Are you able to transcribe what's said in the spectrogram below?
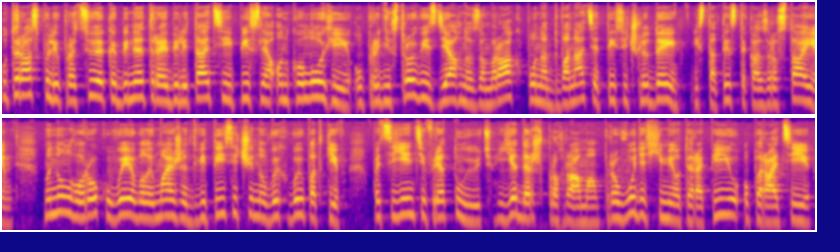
У Тирасполі працює кабінет реабілітації після онкології. У Придністрові з діагнозом рак понад 12 тисяч людей. І статистика зростає. Минулого року виявили майже 2 тисячі нових випадків. Пацієнтів рятують. Є держпрограма. Проводять хіміотерапію, операції,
